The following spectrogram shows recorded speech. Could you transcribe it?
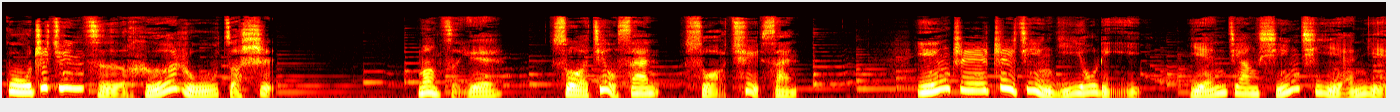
古之君子何如则是？孟子曰：“所救三，所去三。迎之致敬已有礼，言将行其言也，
